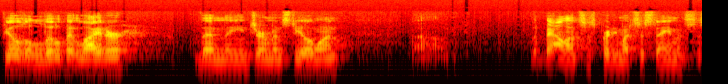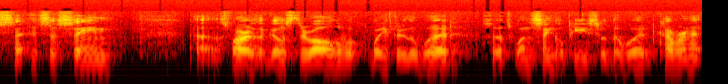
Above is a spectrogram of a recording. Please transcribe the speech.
feels a little bit lighter than the German steel one. Um, the balance is pretty much the same. It's the, it's the same uh, as far as it goes through all the way through the wood. So it's one single piece with the wood covering it.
